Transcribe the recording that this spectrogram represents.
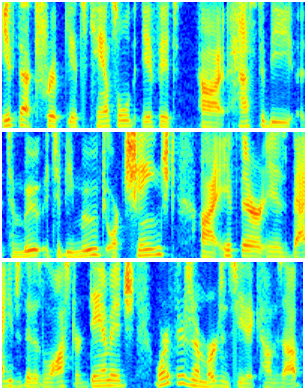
if that trip gets canceled, if it uh, has to be to move to be moved or changed uh, if there is baggage that is lost or damaged or if there's an emergency that comes up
